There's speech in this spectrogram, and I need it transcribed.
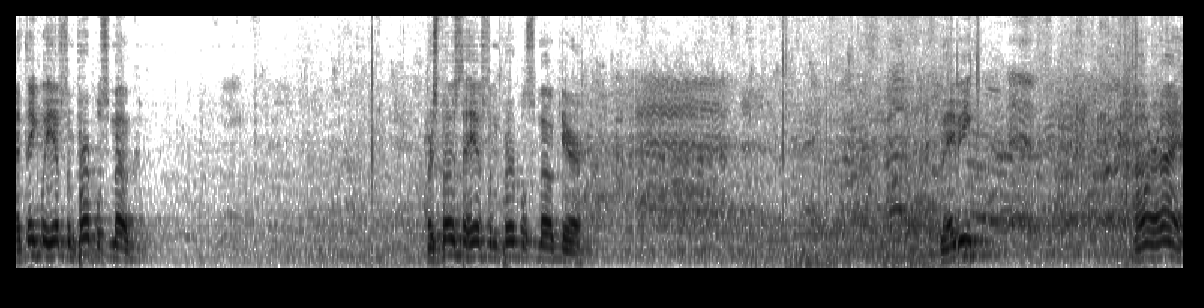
I think we have some purple smoke. We're supposed to have some purple smoke here. Maybe? All right.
